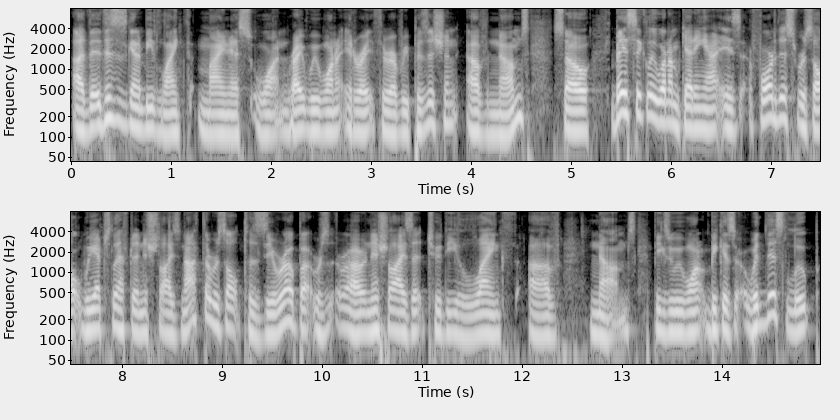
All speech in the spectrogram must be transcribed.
Uh, th this is going to be length minus one, right? We want to iterate through every position of nums. So basically what I'm getting at is for this result, we actually have to initialize not the result to zero, but uh, initialize it to the length of nums because we want, because with this loop,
